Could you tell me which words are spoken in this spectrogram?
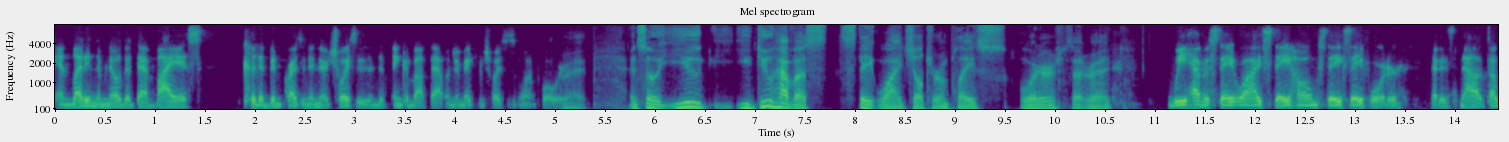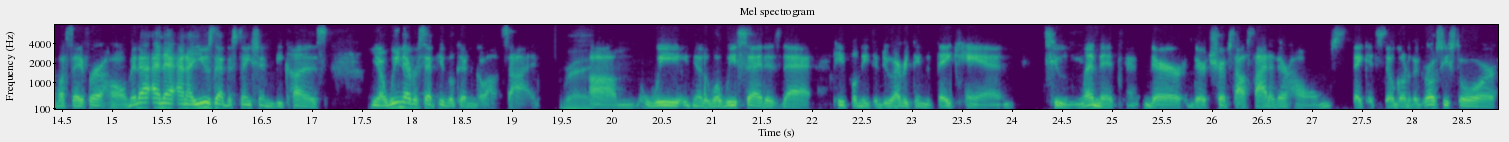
and letting them know that that bias could have been present in their choices and to think about that when they're making choices going forward. Right. And so you you do have a statewide shelter in place order, is that right? We have a statewide stay home, stay safe order that is now talking about safer at home. And I, and I, and I use that distinction because you know, we never said people couldn't go outside. Right. Um, we, you know, what we said is that people need to do everything that they can to limit their their trips outside of their homes. They could still go to the grocery store.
